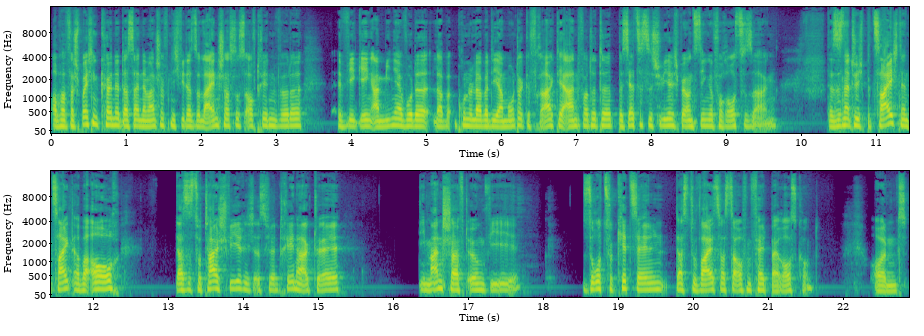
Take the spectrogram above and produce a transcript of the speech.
ob er versprechen könne, dass seine Mannschaft nicht wieder so leidenschaftslos auftreten würde. Wie gegen Arminia wurde Lab Bruno Labbadia am Montag gefragt, er antwortete, bis jetzt ist es schwierig, bei uns Dinge vorauszusagen. Das ist natürlich bezeichnend, zeigt aber auch, dass es total schwierig ist für einen Trainer aktuell, die Mannschaft irgendwie so zu kitzeln, dass du weißt, was da auf dem Feld bei rauskommt. Und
